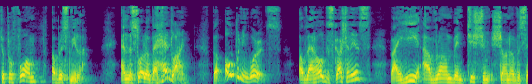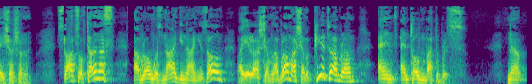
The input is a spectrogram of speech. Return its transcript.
to perform a bris milah. And the sort of the headline, the opening words of that whole discussion is, Vayhi Avram ben Tishim Shana v'Seisha Shanim. Starts off telling us Avram was 99 years old. Vayir Hashem Avram. Hashem appeared to Avram and, and told him about the bris. Now,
